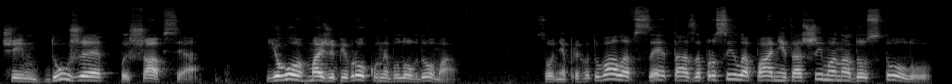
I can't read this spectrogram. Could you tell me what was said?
чим дуже пишався. Його майже півроку не було вдома. Соня приготувала все та запросила пані та Шимона до столу.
